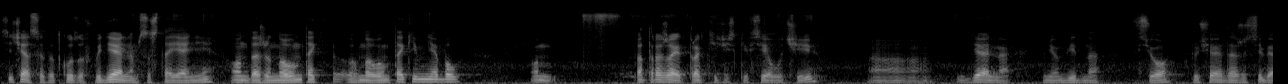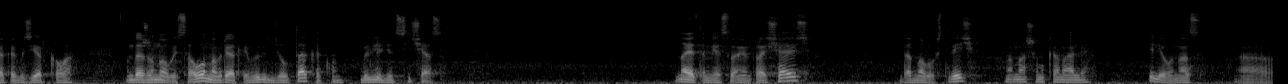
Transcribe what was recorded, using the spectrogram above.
Сейчас этот кузов в идеальном состоянии, он даже новым, так, новым таким не был. Он отражает практически все лучи, идеально в нем видно все, включая даже себя, как в зеркало. Но даже новый салон вряд ли выглядел так, как он выглядит сейчас. На этом я с вами прощаюсь. До новых встреч на нашем канале или у нас э,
